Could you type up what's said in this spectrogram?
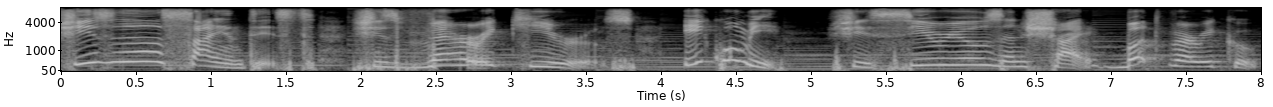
She's a scientist. She's very curious. Equal me. She's serious and shy, but very cool.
